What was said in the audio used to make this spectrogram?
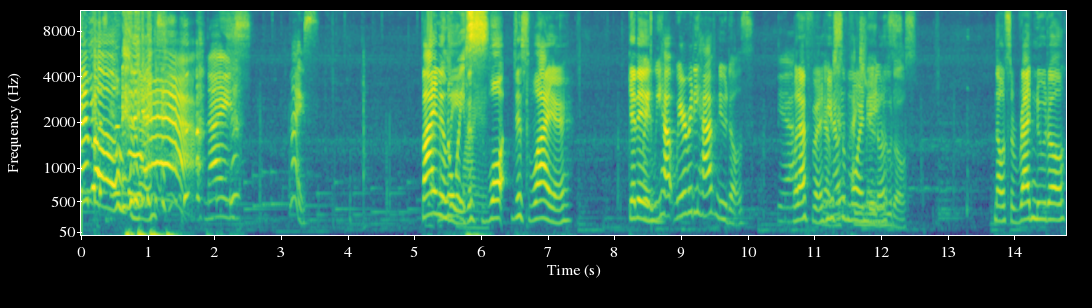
limbo. Nice. nice. Finally, Noise. this wa- this wire. Get in. Wait, we have we already have noodles. Yeah. Whatever. Yeah, Here's some more noodles. noodles. No, it's a red noodle.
